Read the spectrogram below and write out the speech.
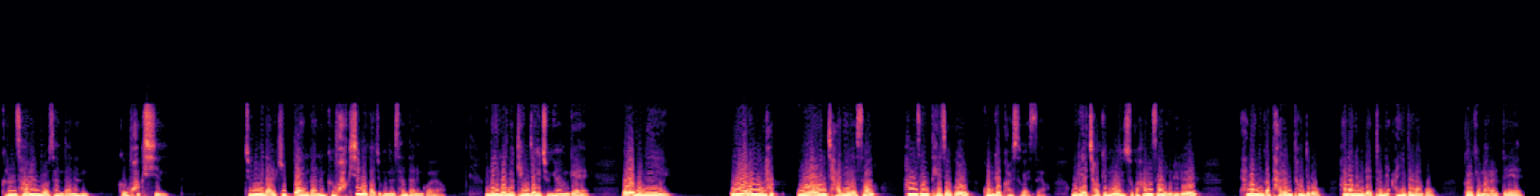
그런 사람으로 산다는 그 확신, 주님이 날 기뻐한다는 그 확신을 가지고 늘 산다는 거예요. 근데 이거는 굉장히 중요한 게, 여러분이 우월한 학, 우월한 자리에서 항상 대적을 공격할 수가 있어요. 우리의 적인 원수가 항상 우리를 하나님과 다른 편으로 하나님은 내 편이 아니다라고 그렇게 말할 때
